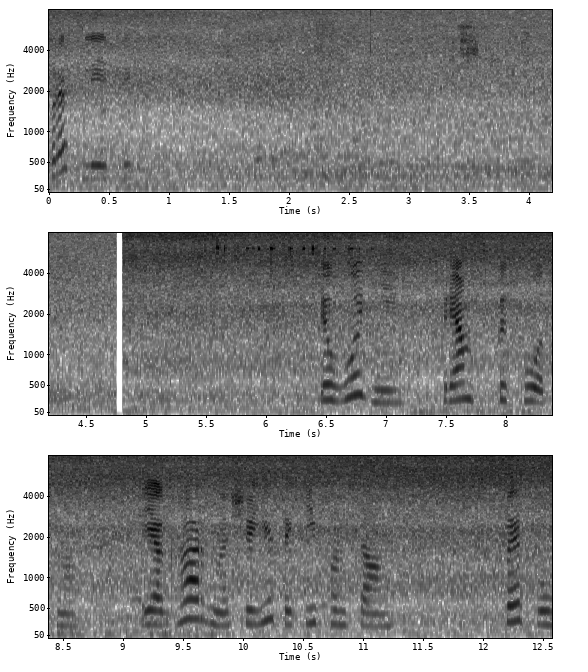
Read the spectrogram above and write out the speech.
Браслетик. Сьогодні прям спекотно. Як гарно, що є такий фонтан. Спеку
